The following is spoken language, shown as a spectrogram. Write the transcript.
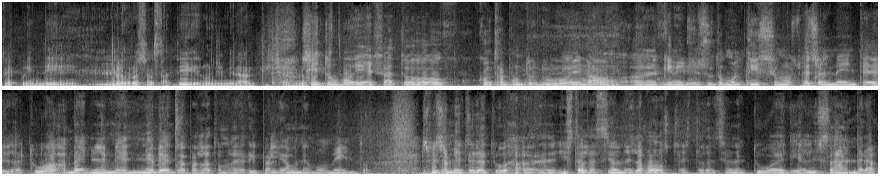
e quindi loro sono stati lungimiranti. ce Sì, chiesto. tu poi hai fatto Contrappunto 2, no? Eh, che mi è piaciuto moltissimo, specialmente la tua, beh, ne, abbiamo già parlato, ma riparliamo nel momento, specialmente la tua eh, installazione, la vostra installazione tua e di Alessandra,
